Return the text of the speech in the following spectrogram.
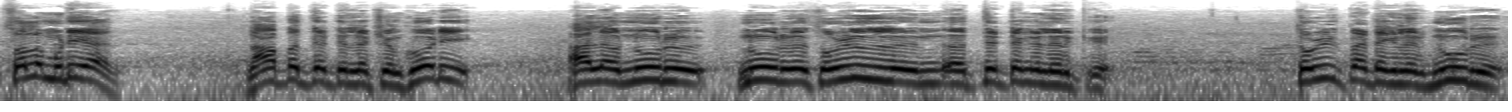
சொல்ல முடியாது. நாற்பத்தெட்டு லட்சம் கோடி அதுல நூறு நூறு தொழில் திட்டங்கள் இருக்கு. தொழிற்பேட்டைகள் இருக்கு நூறு.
